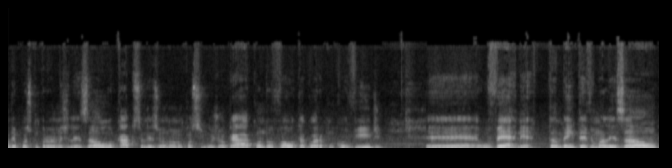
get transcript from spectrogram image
depois com problemas de lesão, o Lukaku se lesionou, não conseguiu jogar. Quando volta agora com Covid. É, o Werner também teve uma lesão,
